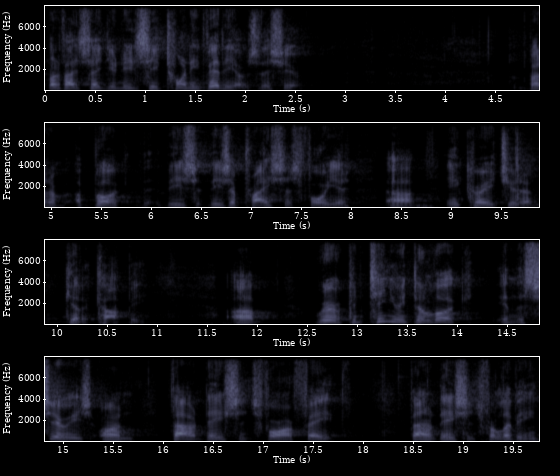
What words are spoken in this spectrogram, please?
What if I said you need to see 20 videos this year? But a, a book, these, these are prices for you. Uh, encourage you to get a copy. Um, we're continuing to look in the series on foundations for our faith, foundations for living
